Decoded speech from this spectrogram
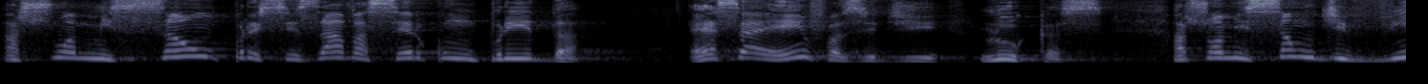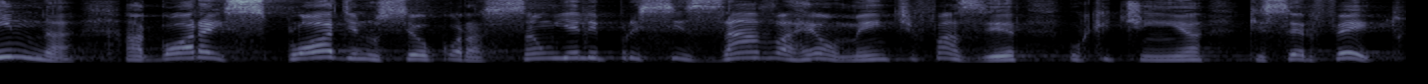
A sua missão precisava ser cumprida. Essa é a ênfase de Lucas. A sua missão divina agora explode no seu coração e ele precisava realmente fazer o que tinha que ser feito.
